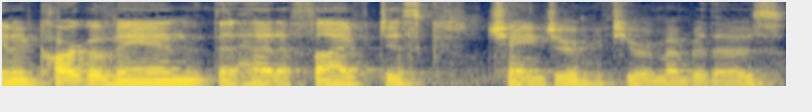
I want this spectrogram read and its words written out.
in a cargo van that had a five disc changer if you remember those.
